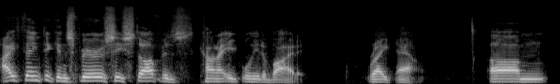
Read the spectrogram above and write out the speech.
I think the conspiracy stuff is kind of equally divided right now. Um,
